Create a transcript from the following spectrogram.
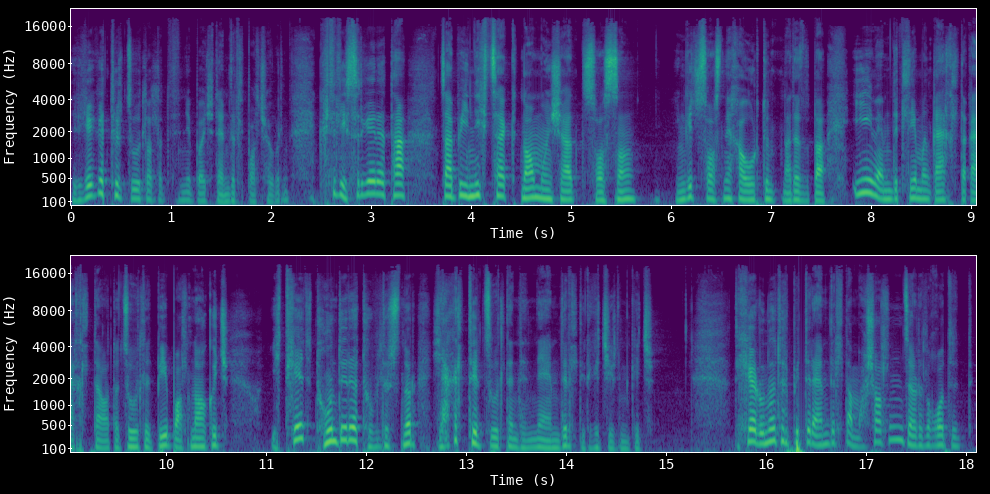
эргээгээ тэр зүйл болоод таны бодит амьдрал болж хувирна. Гэтэл эсэргээрээ та за би нэг цаг ном уншаад суусан ингэж суусныхаа үр дүнд надад одоо ийм амьдралын мань гайхалтай гайхалтай одоо зүйлүүд би болно гэж итгээд түн дээрээ төвлөрснөөр яг л тэр зүйлдээ таны амьдралд эргэж ирнэ гэж. Тэгэхээр өнөөдөр бид нар амьдралдаа маш олон зорилгуудад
